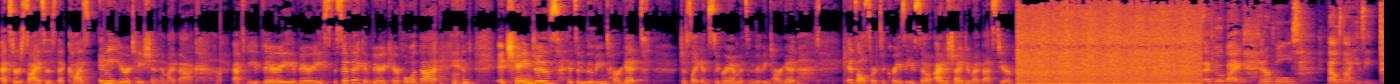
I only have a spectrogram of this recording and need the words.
exercises that cause any irritation in my back. I have to be very, very specific and very careful with that. And it changes, it's a moving target, just like Instagram, it's a moving target. It's all sorts of crazy, so I just try to do my best here. Echo bike intervals, that was not easy.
